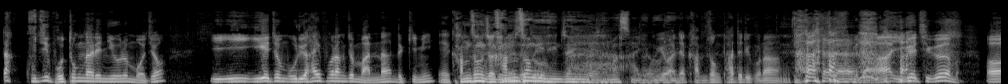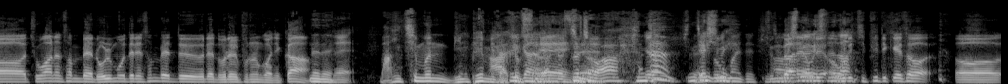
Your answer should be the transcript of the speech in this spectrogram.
딱 굳이 보통 날인 이유는 뭐죠? 이, 이, 이게 좀 우리 하이퍼랑 좀 맞나? 느낌이? 예, 감성적인 감성이 굉장히 아, 잘 맞습니다. 여기 완전 감성 파들이구나. 좋습니다. 이게 지금, 어, 좋아하는 선배, 롤 모델인 선배들의 노래를 부르는 거니까. 네네. 네. 망침은 민폐입니다. 아, 그러니까. 네. 그렇죠. 아, 긴장 긴장이 열심히- 너무 많이. 긴장. 중간에 우리, 하겠습니다. 우리 GPD께서, 어,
